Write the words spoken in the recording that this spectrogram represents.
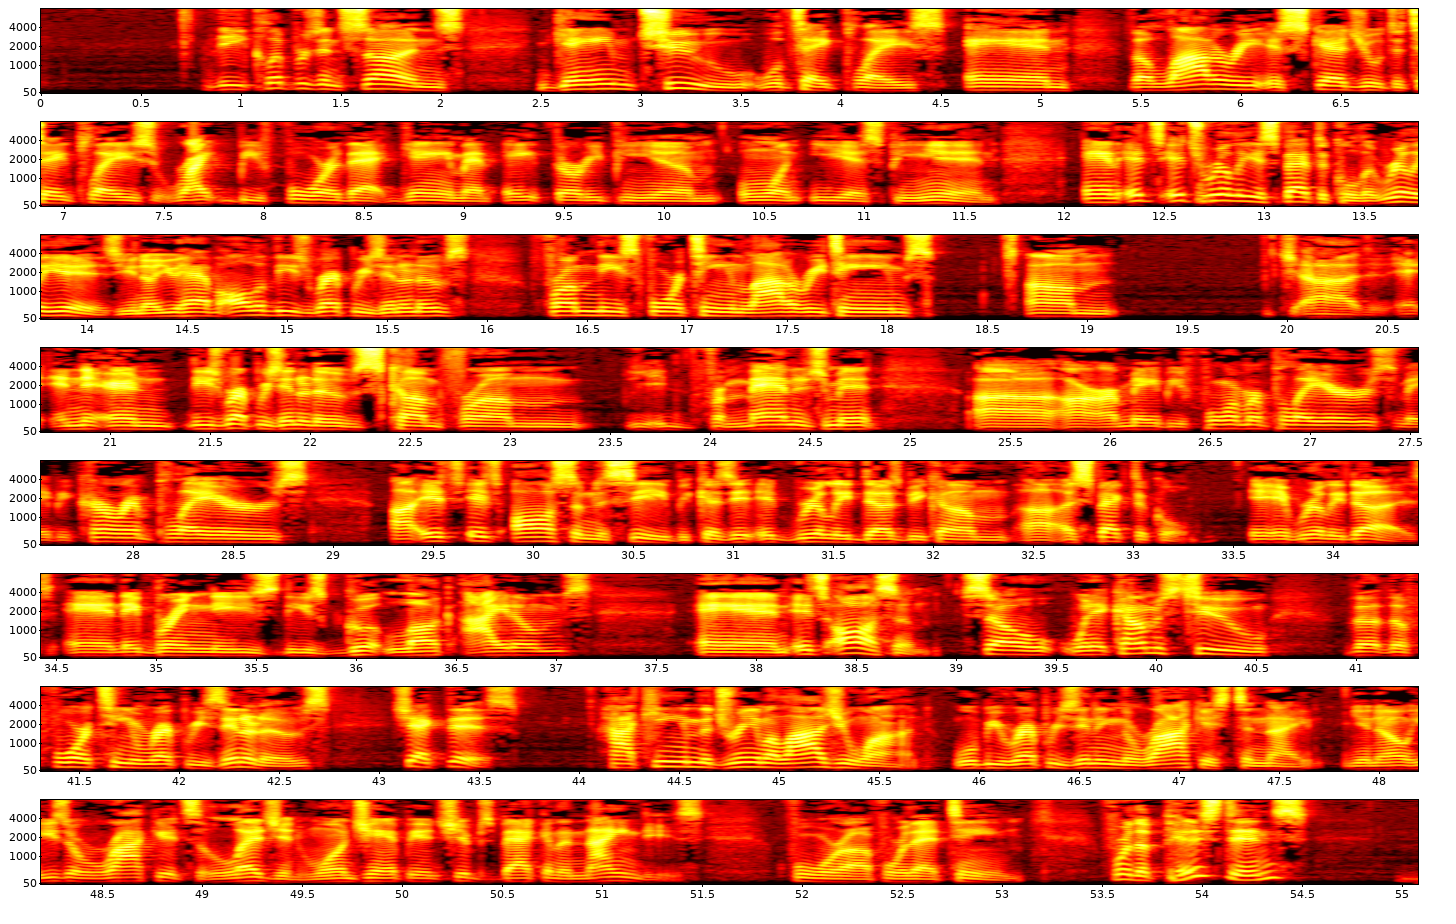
the Clippers and Suns game two will take place, and the lottery is scheduled to take place right before that game at 8.30 p.m. on ESPN. And it's, it's really a spectacle. It really is. You know, you have all of these representatives from these 14 lottery teams. Um, uh, and, and these representatives come from from management, uh, are maybe former players, maybe current players. Uh, it's it's awesome to see because it, it really does become uh, a spectacle. It, it, really does, and they bring these these good luck items, and it's awesome. So when it comes to the the fourteen representatives, check this. Hakeem the Dream Olajuwon will be representing the Rockets tonight. You know, he's a Rockets legend, won championships back in the 90s for uh, for that team. For the Pistons,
